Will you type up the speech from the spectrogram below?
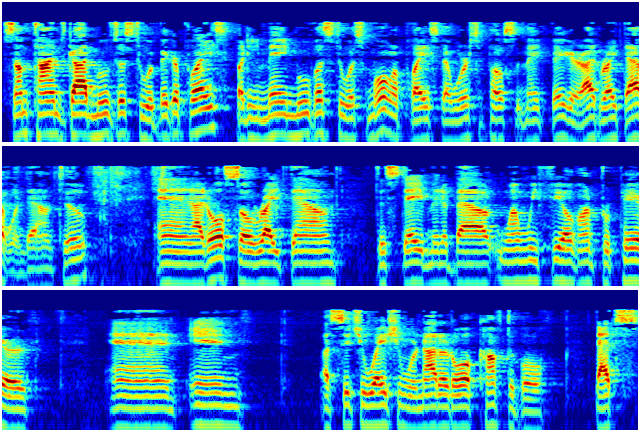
Sometimes God moves us to a bigger place, but He may move us to a smaller place that we're supposed to make bigger. I'd write that one down too. And I'd also write down the statement about when we feel unprepared and in a situation we're not at all comfortable, that's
